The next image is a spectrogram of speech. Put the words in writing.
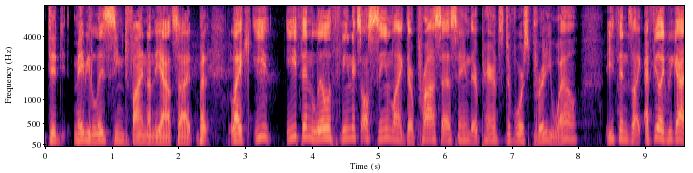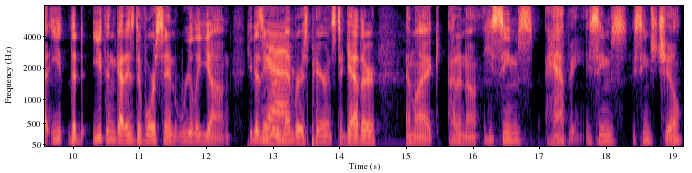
did maybe Liz seemed fine on the outside, but like e- Ethan, Lilith, Phoenix all seem like they're processing their parents' divorce pretty well. Ethan's like I feel like we got e- the Ethan got his divorce in really young. He doesn't even remember his parents together, and like I don't know. He seems happy. He seems he seems chill.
